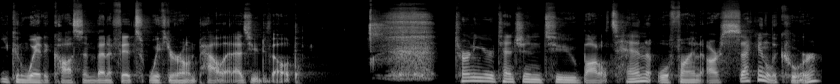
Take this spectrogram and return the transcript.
you can weigh the costs and benefits with your own palate as you develop. Turning your attention to bottle 10, we'll find our second liqueur,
